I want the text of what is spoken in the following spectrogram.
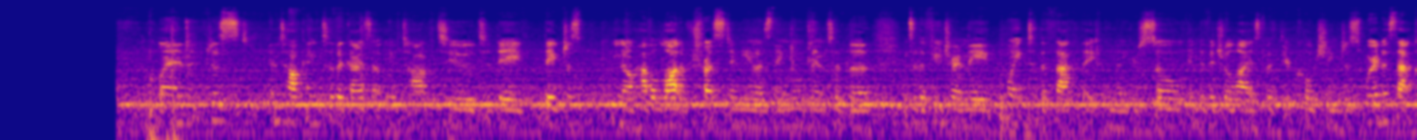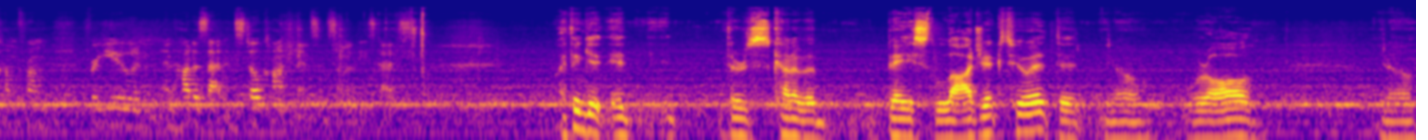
Quin, just in talking to the guys that we've talked to today, they just you know have a lot of trust in you as they move into the into the future, and they point to the fact that you know you're so individualized with your coaching. Just where does that come from for you, and, and how does that instill confidence in some of these guys? I think it, it, it there's kind of a base logic to it that you know we're all you know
